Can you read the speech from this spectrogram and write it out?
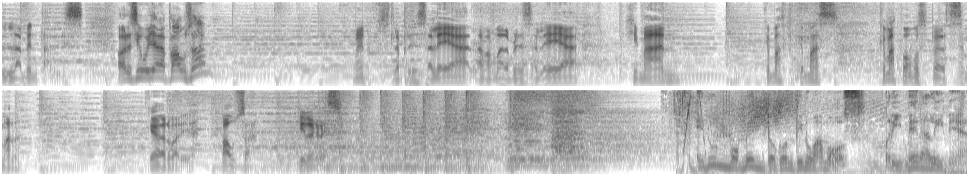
lamentables. Ahora sí voy a la pausa. Bueno, pues la princesa Lea, la mamá de la princesa Lea, Jimán. ¿Qué más? ¿Qué más? ¿Qué más podemos esperar esta semana? Qué barbaridad. Pausa y regreso. En un momento continuamos. Primera línea.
